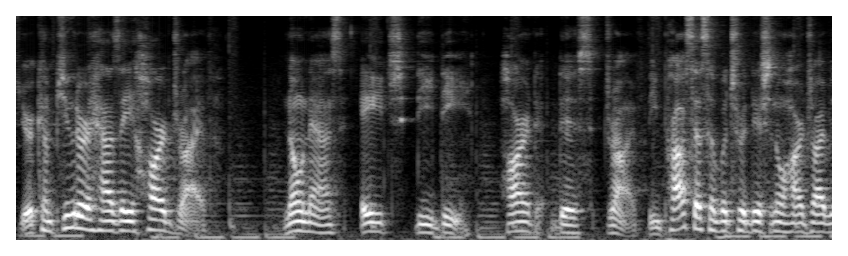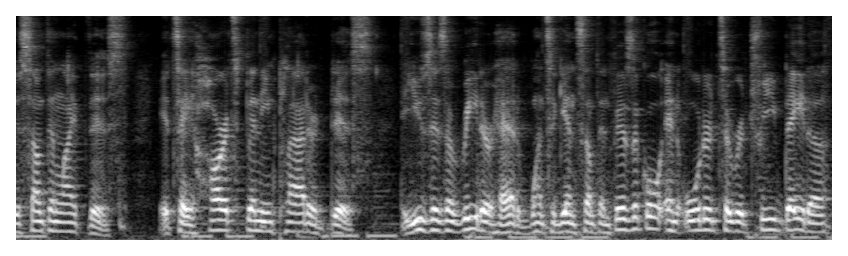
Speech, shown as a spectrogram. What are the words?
Your computer has a hard drive known as HDD hard disk drive. The process of a traditional hard drive is something like this. It's a hard spinning platter disk. It uses a reader head, once again something physical, in order to retrieve data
